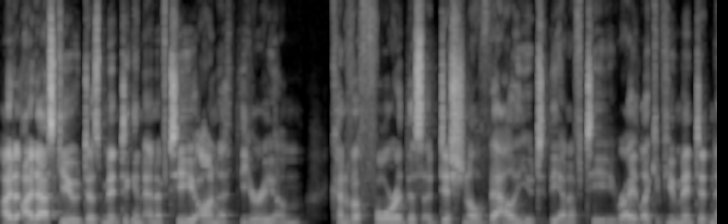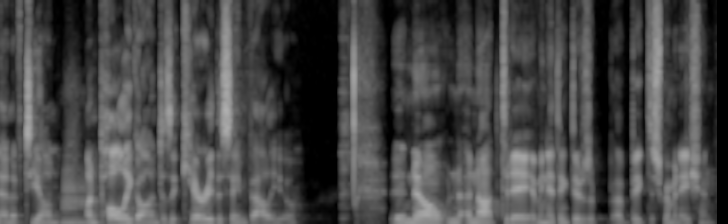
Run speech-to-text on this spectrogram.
I'd I'd ask you, does minting an NFT on Ethereum kind of afford this additional value to the NFT, right? Like if you minted an NFT on Hmm. on Polygon, does it carry the same value? Uh, No, n- not today. I mean, I think there's a, a big discrimination.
